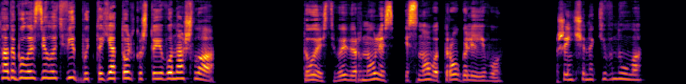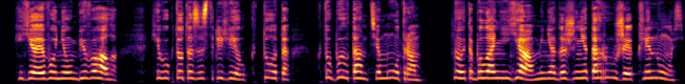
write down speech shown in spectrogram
«Надо было сделать вид, будто я только что его нашла». «То есть вы вернулись и снова трогали его?» Женщина кивнула. «Я его не убивала. Его кто-то застрелил, кто-то, кто был там тем утром. Но это была не я, у меня даже нет оружия, клянусь.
